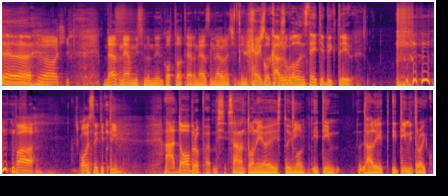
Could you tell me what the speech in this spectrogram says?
Ja, hit. Ne znam, ne, mislim da ne gotova tera, ne znam, ne vrlo će Phoenix. Kaj go kažu. Golden State je Big 3. Pa, Golden State je tim. A dobro, pa mislim, San Antonio je isto imao Tim. i tim, ali i, tim i trojku.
